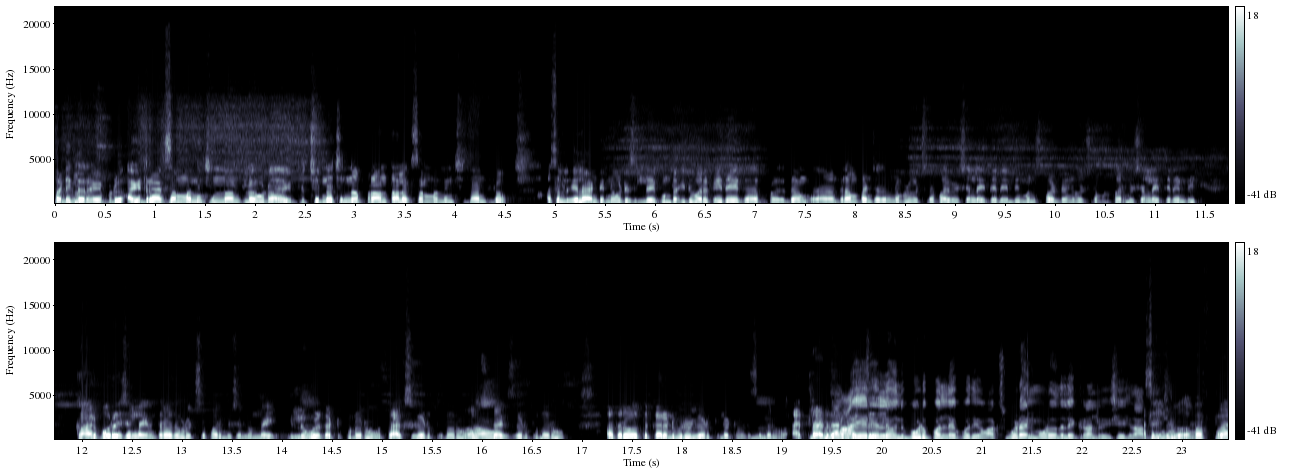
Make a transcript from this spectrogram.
పర్టికులర్గా ఇప్పుడు హైడ్రాకి సంబంధించిన దాంట్లో కూడా ఇప్పుడు చిన్న చిన్న ప్రాంతాలకు సంబంధించిన దాంట్లో అసలు ఎలాంటి నోటీసులు లేకుండా ఇదివరకు ఇదే గ్రామ పంచాయతీ ఉన్నప్పుడు వచ్చిన పర్మిషన్లు అయితేనేది మున్సిపాలిటీ వచ్చినప్పుడు పర్మిషన్లు అయితేనేది కార్పొరేషన్లు అయిన తర్వాత కూడా వచ్చిన పర్మిషన్లు ఉన్నాయి. ఇల్లు కూడా కట్టుకున్నారు ట్యాక్స్ కడుతున్నారు హౌస్. ట్యాక్స్ కడుతున్నారు ఆ తర్వాత కరెంట్ బిల్లులు కడుతున్నటువంటి సందర్భం. అట్లాంటి ఉంది బోడుపల్లినే కొద్దిగా మూడు వందల ఎకరాలు రిజిస్ట్రేషన్ అసలు వఫా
